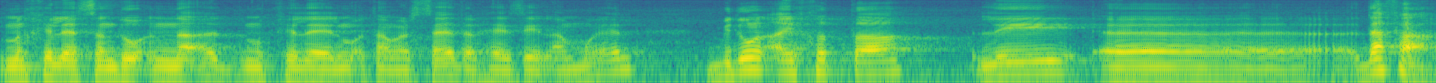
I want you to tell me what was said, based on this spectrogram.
من خلال صندوق النقد من خلال مؤتمر سادر هذه الأموال بدون أي خطة لدفع آه،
